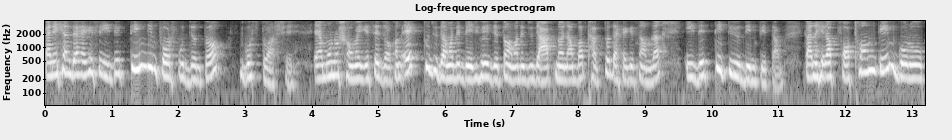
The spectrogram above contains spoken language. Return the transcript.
কারণ এখানে দেখা গেছে ঈদের তিন দিন পর পর্যন্ত গোস্ত আসে। এমনও সময় গেছে যখন একটু যদি আমাদের দেরি হয়ে যেত, আমাদের যদি আট, নয় নাম্বার থাকতো, দেখা গেছে আমরা ঈদের তৃতীয় দিন পেতাম। কারণ এরা প্রথম দিন গরু,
